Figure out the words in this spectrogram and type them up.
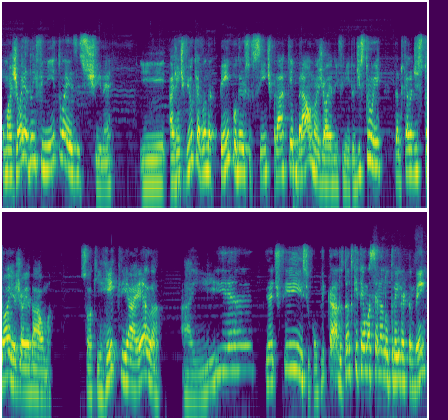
uma joia do infinito a existir, né? E a gente viu que a Wanda tem poder suficiente para quebrar uma joia do infinito, destruir, tanto que ela destrói a joia da alma. Só que recriar ela, aí é, é difícil, complicado. Tanto que tem uma cena no trailer também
